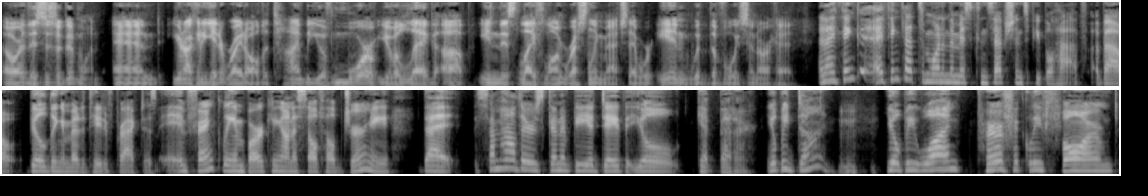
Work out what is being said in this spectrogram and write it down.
or this is a good one. And you're not going to get it right all the time, but you have more, you have a leg up in this lifelong wrestling match that we're in with the voice in our head. And I think I think that's one of the misconceptions people have about building a meditative practice. And frankly, embarking on a self-help journey that somehow there's going to be a day that you'll get better. You'll be done. Mm-hmm. You'll be one perfectly formed,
